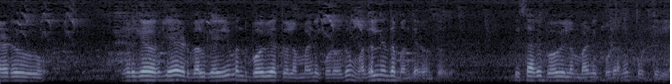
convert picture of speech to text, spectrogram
ಎರಡು ಎಡಗೈವರೆಗೆ ಎರಡು ಬಲಗೈ ಒಂದು ಬೋವಿ ಅಥವಾ ಲಂಬಾಣಿ ಕೊಡೋದು ಮೊದಲಿನಿಂದ ಬಂದಿರುವಂಥದ್ದು. ಈ ಸಾರಿ ಬೋವಿ ಲಂಬಾಣಿ ಕೂಡ ಕೊಟ್ಟಿಲ್ಲ.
